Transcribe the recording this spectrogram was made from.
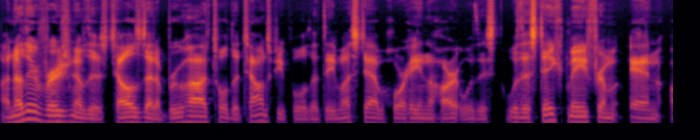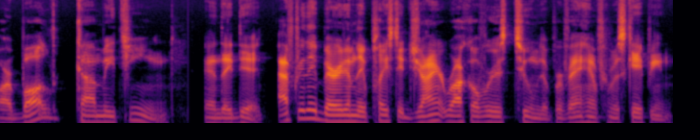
Another version of this tells that a bruja told the townspeople that they must stab Jorge in the heart with a, with a stake made from an arbol camichin, and they did. After they buried him, they placed a giant rock over his tomb to prevent him from escaping.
